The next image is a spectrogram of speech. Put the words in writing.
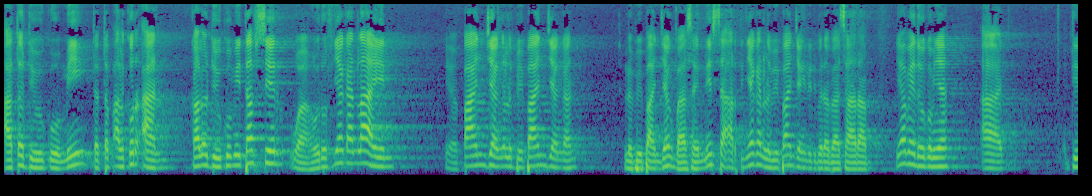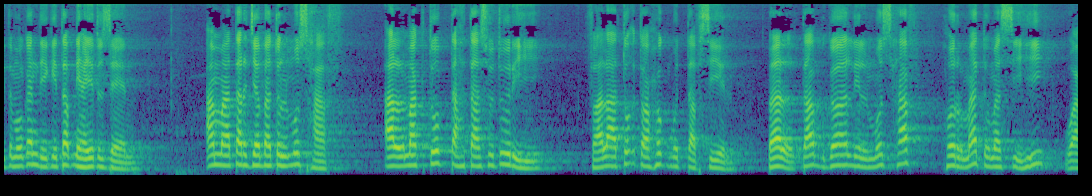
atau dihukumi tetap Al-Qur'an. Kalau dihukumi tafsir, wah hurufnya kan lain. Ya, panjang lebih panjang kan. Lebih panjang bahasa Indonesia artinya kan lebih panjang daripada bahasa Arab. Ya apa itu hukumnya? Uh, ditemukan di kitab Nihayatuz Zain amma tarjamatul mushaf al maktub tahta suturihi fala tu'ta hukmu tafsir bal tabga lil mushaf hurmatu masihi wa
